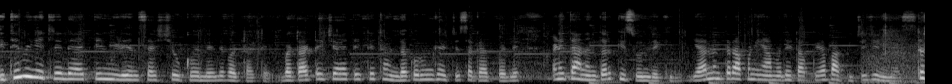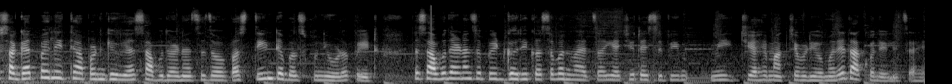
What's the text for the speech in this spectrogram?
इथे मी घेतलेले आहेत तीन मिडियम साईजचे उकळलेले बटाटे. बटाटे जे आहेत ते थंड करून घ्यायचे सगळ्यात पहिले आणि त्यानंतर किसून देखील. यानंतर आपण यामध्ये टाकूया बाकीचे जिन्नस तर सगळ्यात पहिले इथे आपण घेऊया साबुदाण्याचं जवळपास तीन तीन टेबलस्पून एवढं पीठ. तर साबुदाण्याचं पीठ घरी कसं बनवायचं याची रेसिपी मी जी आहे मागच्या व्हिडिओमध्ये दाखवलेलीच आहे.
